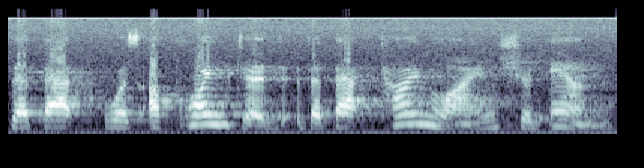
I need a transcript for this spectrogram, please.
that that was appointed that that timeline should end?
